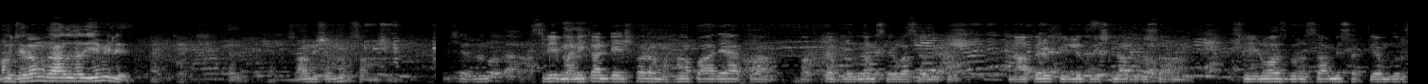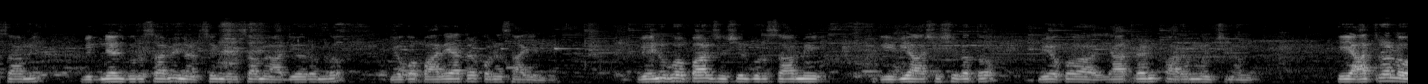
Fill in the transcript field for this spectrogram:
మాకు జ్వరం కాదు కదా ఏమీ లేదు. అది. శరణం స్వామి శరణం శ్రీ మణికంఠేశ్వర మహాపాదయాత్ర భక్త బృందం సేవా సమితి. నా పేరు టిల్లు కృష్ణ గురుస్వామి. శ్రీనివాస్ గురుస్వామి సత్యం గురుస్వామి విఘ్నేష్ గురుస్వామి నర్సింగ్ గురుస్వామి ఆధ్వర్యంలో ఈ యొక్క పాదయాత్ర కొనసాగింది. వేణుగోపాల్ సుశీల్ గురుస్వామి దివ్య ఆశీస్సులతో మీ యొక్క యాత్రను ప్రారంభించినాము. ఈ యాత్రలో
